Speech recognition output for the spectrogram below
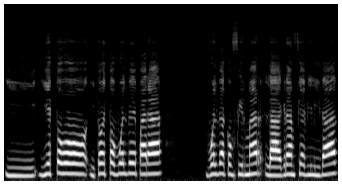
Y, y, esto y todo esto vuelve para vuelve a confirmar la gran fiabilidad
